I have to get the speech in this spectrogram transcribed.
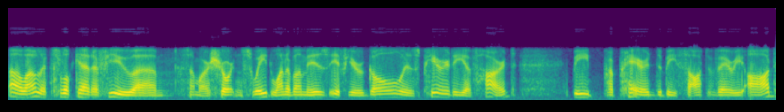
oh well, let's look at a few. Um, some are short and sweet. One of them is if your goal is purity of heart be prepared to be thought very odd.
